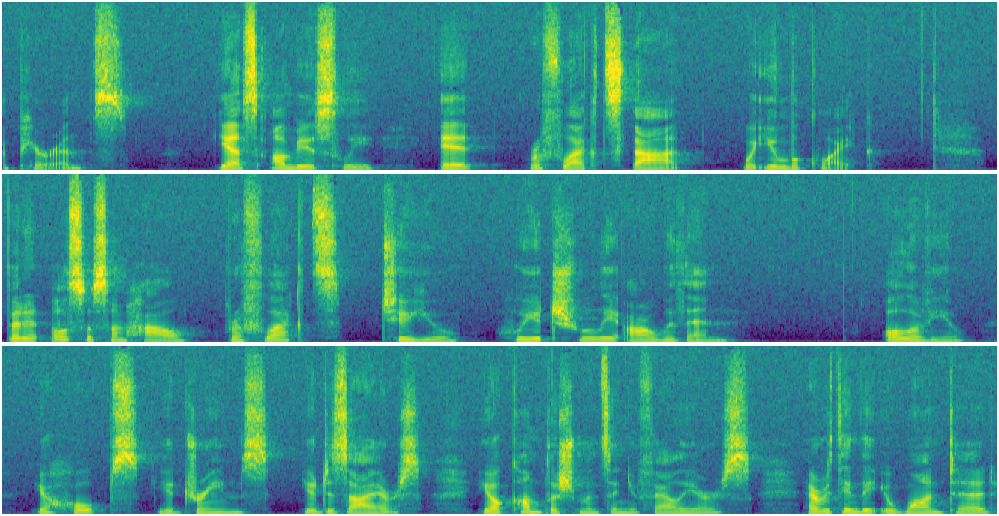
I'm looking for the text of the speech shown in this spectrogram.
appearance. Yes, obviously, it reflects that what you look like, but it also somehow reflects to you who you truly are within. All of you, your hopes, your dreams, your desires, your accomplishments and your failures, everything that you wanted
